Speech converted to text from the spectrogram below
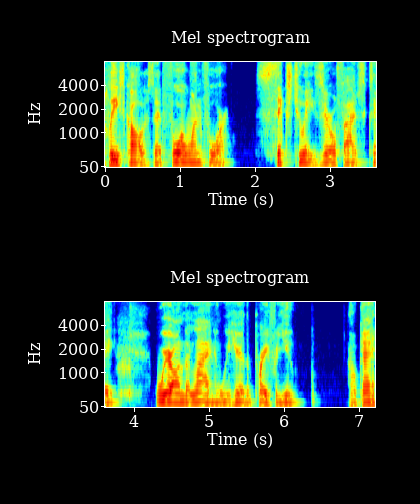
please call us at 414 628 0568. We're on the line and we're here to pray for you. Okay.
